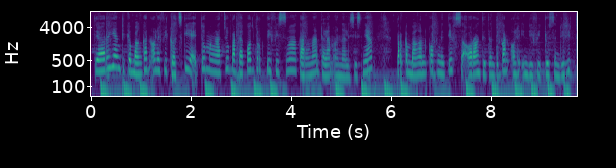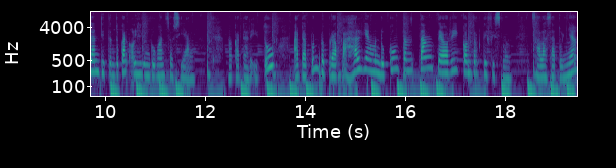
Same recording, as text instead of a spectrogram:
Teori yang dikembangkan oleh Vygotsky yaitu mengacu pada konstruktivisme karena dalam analisisnya perkembangan kognitif seorang ditentukan oleh individu sendiri dan ditentukan oleh lingkungan sosial. Maka dari itu, ada pun beberapa hal yang mendukung tentang teori konstruktivisme. Salah satunya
